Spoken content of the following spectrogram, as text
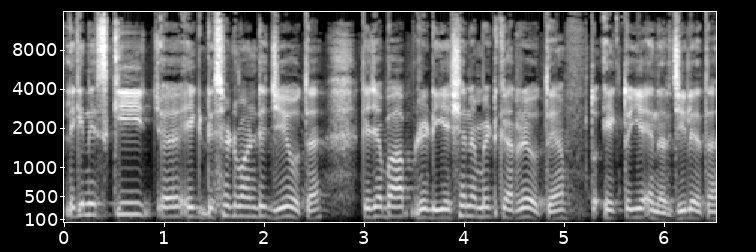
لیکن اس کی ایک ڈس ایڈوانٹیج یہ ہوتا ہے کہ جب آپ ریڈیشن امٹ کر رہے ہوتے ہیں، تو ایک تو یہ انرجی لیتا ہے۔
